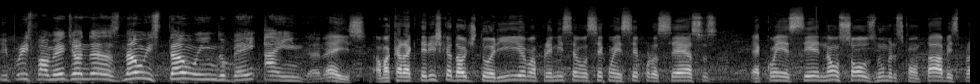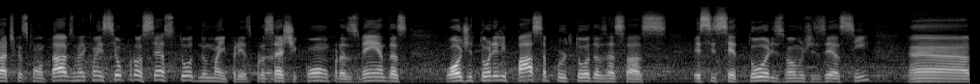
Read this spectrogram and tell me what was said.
e principalmente onde elas não estão indo bem ainda. Né? É isso. É uma característica da auditoria, uma premissa é você conhecer processos, é conhecer não só os números contábeis, práticas contábeis, mas conhecer o processo todo numa empresa, processo de compras, vendas. O auditor ele passa por todas essas esses setores, vamos dizer assim, uh,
